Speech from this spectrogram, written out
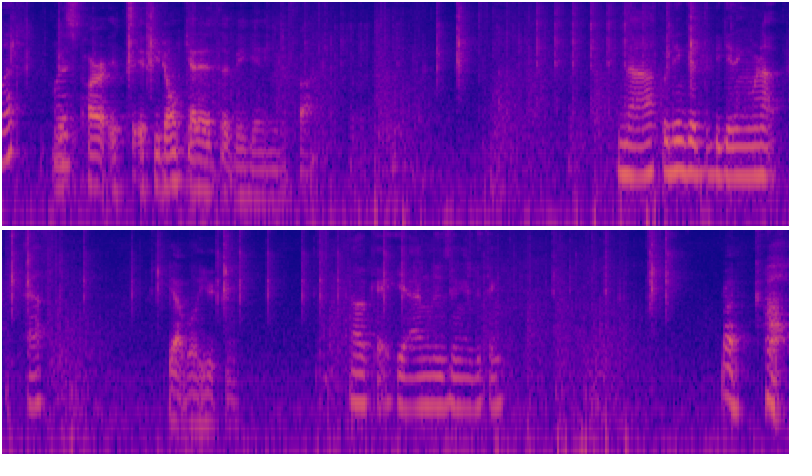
What? Why This is- part, it's if you don't get it at the beginning, you're fucked. Nah, we didn't get the beginning. We're not effed. Yeah, well, you. Okay, yeah, I'm losing everything. Run. Oh.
